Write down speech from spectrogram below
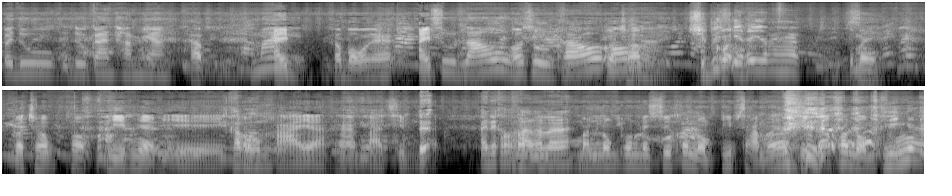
ไปดูไปดูการทำยัง ครับไม่ไอ้ เขาบอกว่าไงฮะไอ้ สูตรเรา อ๋อสูตรเขาก็ชอบ ชีวิตเสียได้ยังไงฮะ ไม่ก็ชอบพอปี๊บเนี่ยพี่เอกครับเขาผม ขายอะห้าบาทสิบเอ๊ะบาทอันนี้เขาขายกันแล้วนะมันลงทุนไปซื้อขนมปี๊บสามร้อยสิบแล้วขนมทิ้งอะ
